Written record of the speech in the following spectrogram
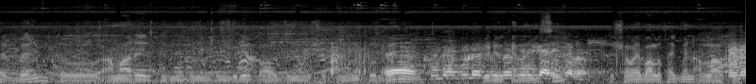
থাকবেন। তো আমার এরকম নতুন নতুন ভিডিও পাওয়ার জন্য অবশ্যই কমেন্ট করবেন। ভিডিও কেমন হয়েছে? তো সবাই ভালো থাকবেন আল্লাহ হাফিজ।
